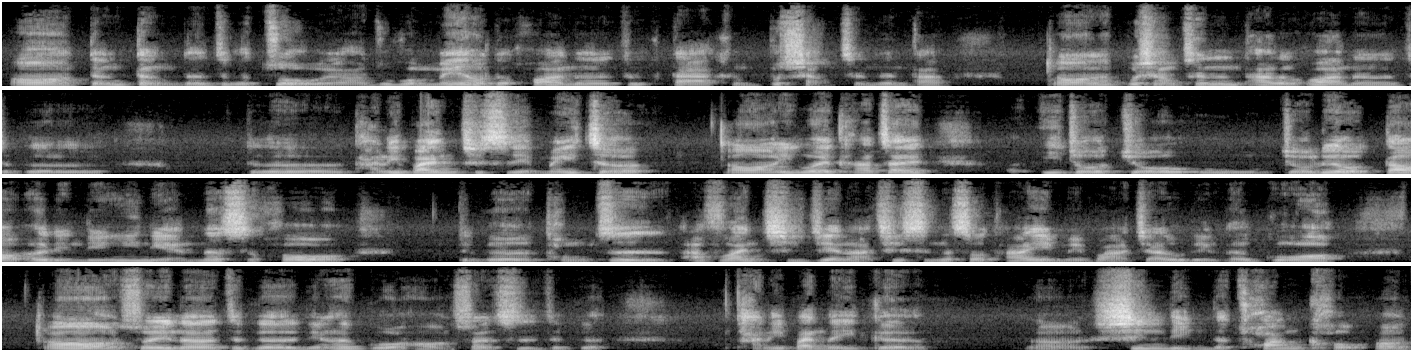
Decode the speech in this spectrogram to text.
哦等等的这个作为啊？如果没有的话呢，这个大家可能不想承认他。哦，那不想承认他的话呢，这个这个塔利班其实也没辙哦，因为他在一九九五、九六到二零零一年那时候这个统治阿富汗期间啊，其实那时候他也没办法加入联合国哦，所以呢，这个联合国哈算是这个。塔利班的一个呃心灵的窗口哦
